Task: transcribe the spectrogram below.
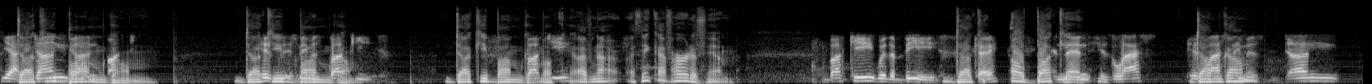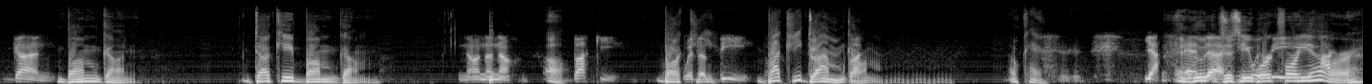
yeah, Ducky. Buck- Bumgum. Ducky his, his name is Bumgum. Ducky Bumgum. Bucky. Okay, I've not. I think I've heard of him. Bucky with a B. Ducky. Okay. Oh, Bucky. And then his last his Dum last Gum? name is Dun Gun. Bum Gun. Ducky Bum Gum. No, no, no. Oh. Bucky Bucky. with a B. Bucky Drum Gum. Okay. Yeah. And, who, uh, does he, would work be- for you, or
